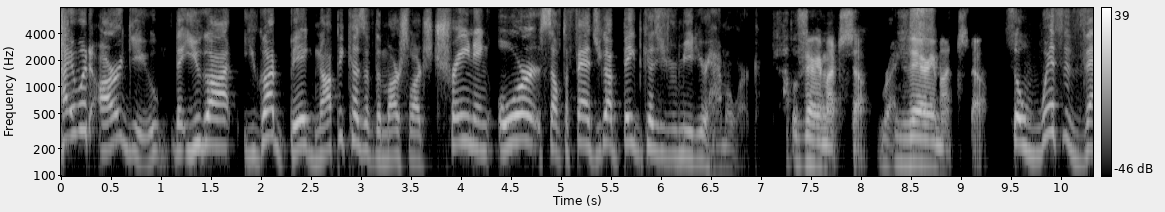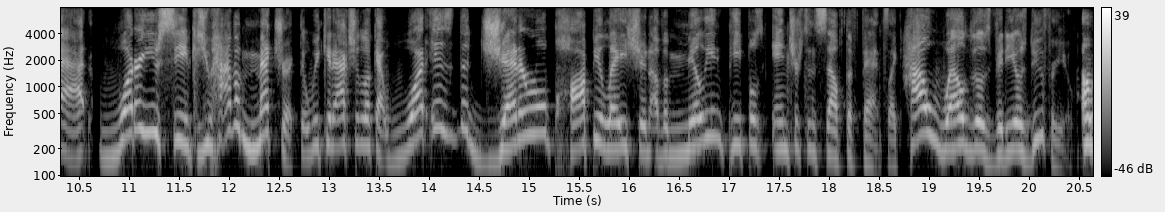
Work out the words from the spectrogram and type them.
I would argue that you got you got big not because of the martial arts training or self defense. You got big because of your meteor hammer work. Very much so. Right. Very much so. So with that, what are you seeing? Because you have a metric that we can actually look at. What is the general population of a million people's interest in self-defense? Like how well do those videos do for you? Um,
